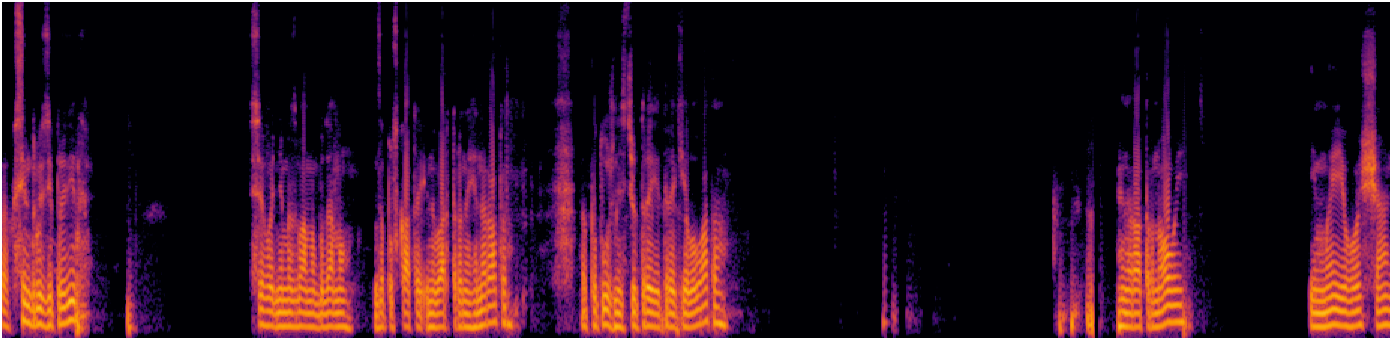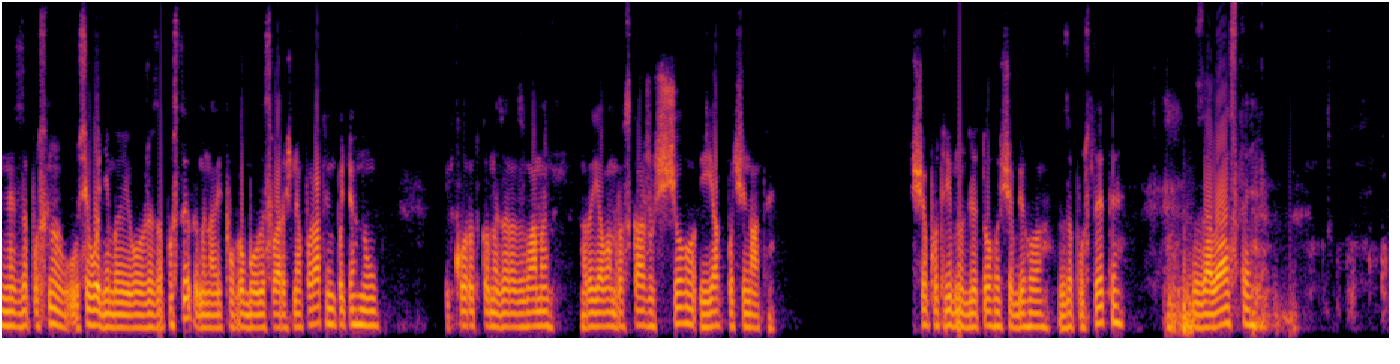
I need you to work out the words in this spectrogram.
Так, всім друзі, привіт. Сьогодні ми з вами будемо запускати інверторний генератор потужністю 3,3 кВт. Генератор новий. І ми його ще не запустили. Ну, сьогодні ми його вже запустили. Ми навіть попробували сварочний апарат, він потягнув. І коротко ми зараз з вами я вам розкажу, з чого і як починати. Що потрібно для того, щоб його запустити, завести,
